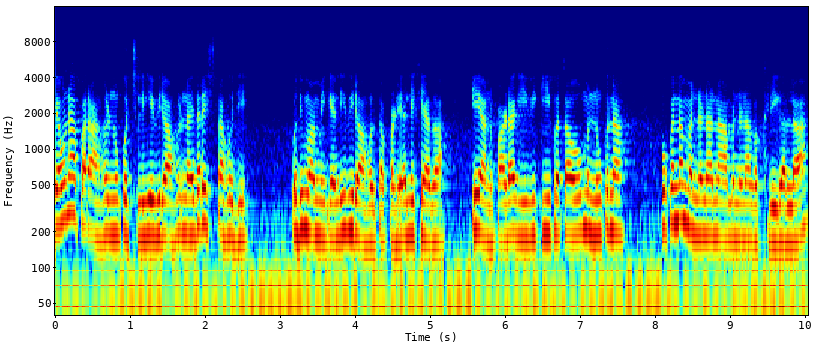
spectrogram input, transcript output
ਕਿਉਂ ਨਾ ਆਪਾਂ ਰਾਹੁਲ ਨੂੰ ਪੁੱਛ ਲਈਏ ਵੀ ਰਾਹੁਲ ਨਾਲ ਇਹਦਾ ਰਿਸ਼ਤਾ ਹੋ ਜੇ? ਉਹਦੀ ਮਾਮੀ ਕਹਿੰਦੀ ਵੀ ਰਾਹੁਲ ਤਾਂ ਪੜਿਆ ਲਿਖਿਆਗਾ। ਇਹ ਅਨਪੜ੍ਹ ਹੈਗੀ, ਵੀ ਕੀ ਪਤਾ ਉਹ ਮੰਨੂ ਕਿ ਨਾ? ਉਹ ਕਹਿੰਦਾ ਮੰਨਣਾ ਨਾ ਮੰਨਣਾ ਵੱਖਰੀ ਗੱਲ ਆ।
